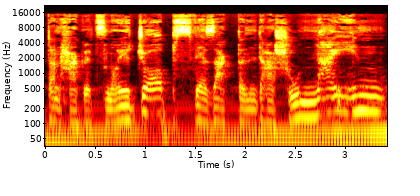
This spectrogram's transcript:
dann hagelt's neue Jobs, wer sagt denn da schon nein?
